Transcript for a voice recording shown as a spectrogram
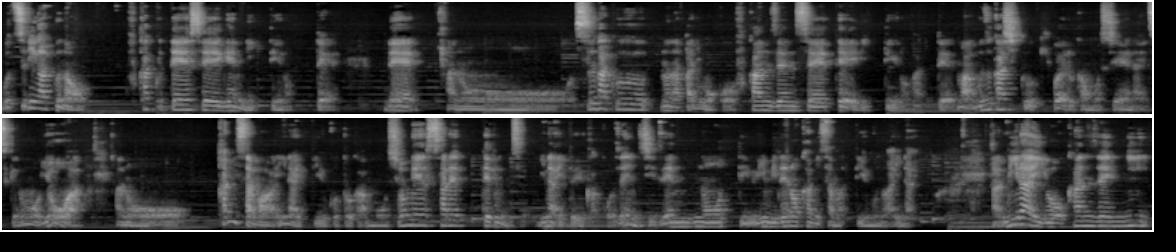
物理学の不確定性原理っていうのって、で、あのー、数学の中にもこう不完全性定理っていうのがあって、まあ難しく聞こえるかもしれないですけども、要は、あのー神様はいないっていうことがもう証明されてるんですよ。いないというか、こう全知全能っていう意味での神様っていうものはいない。未来を完全に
